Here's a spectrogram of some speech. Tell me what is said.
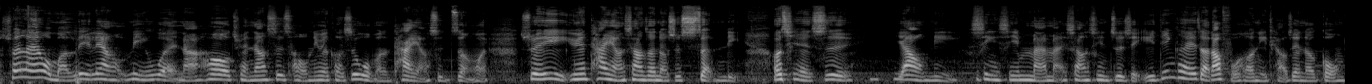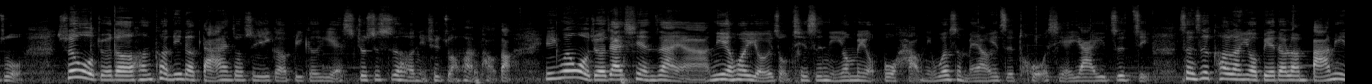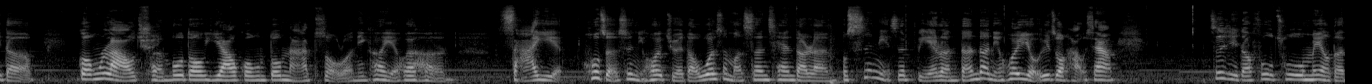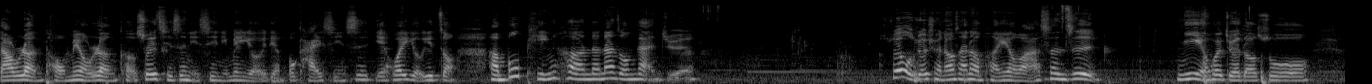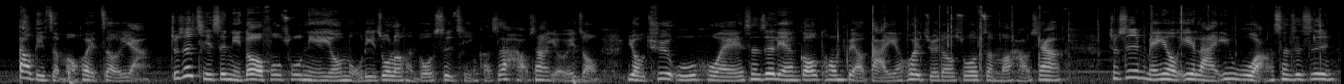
虽然我们力量逆位，然后权杖侍从逆位，可是我们的太阳是正位，所以因为太阳象征的是胜利，而且是要你信心满满，相信自己一定可以找到符合你条件的工作，所以我觉得很肯定的答案就是一个 big yes，就是适合你去转换跑道。因为我觉得在现在啊，你也会有一种其实你又没有不好，你为什么要一直妥协压抑自己，甚至可能有别的人把你的。功劳全部都邀功都拿走了，你可能也会很傻眼，或者是你会觉得为什么升迁的人不是你是别人等等，你会有一种好像自己的付出没有得到认同，没有认可，所以其实你心里面有一点不开心，是也会有一种很不平衡的那种感觉。所以我觉得选到三的朋友啊，甚至你也会觉得说，到底怎么会这样？就是其实你都有付出，你也有努力做了很多事情，可是好像有一种有去无回，甚至连沟通表达也会觉得说怎么好像就是没有一来一往，甚至是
